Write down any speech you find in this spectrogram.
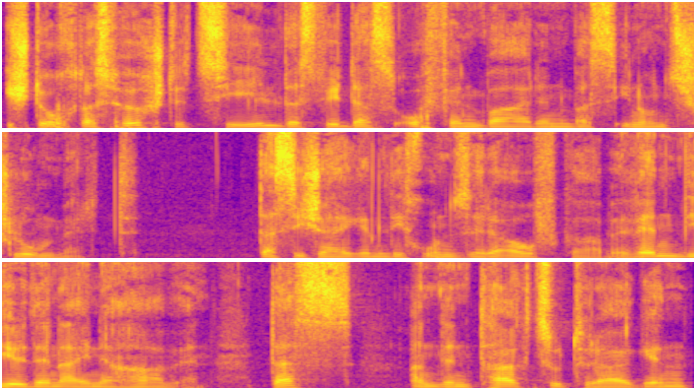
ist doch das höchste Ziel, dass wir das offenbaren, was in uns schlummert. Das ist eigentlich unsere Aufgabe, wenn wir denn eine haben, das an den Tag zu tragen,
